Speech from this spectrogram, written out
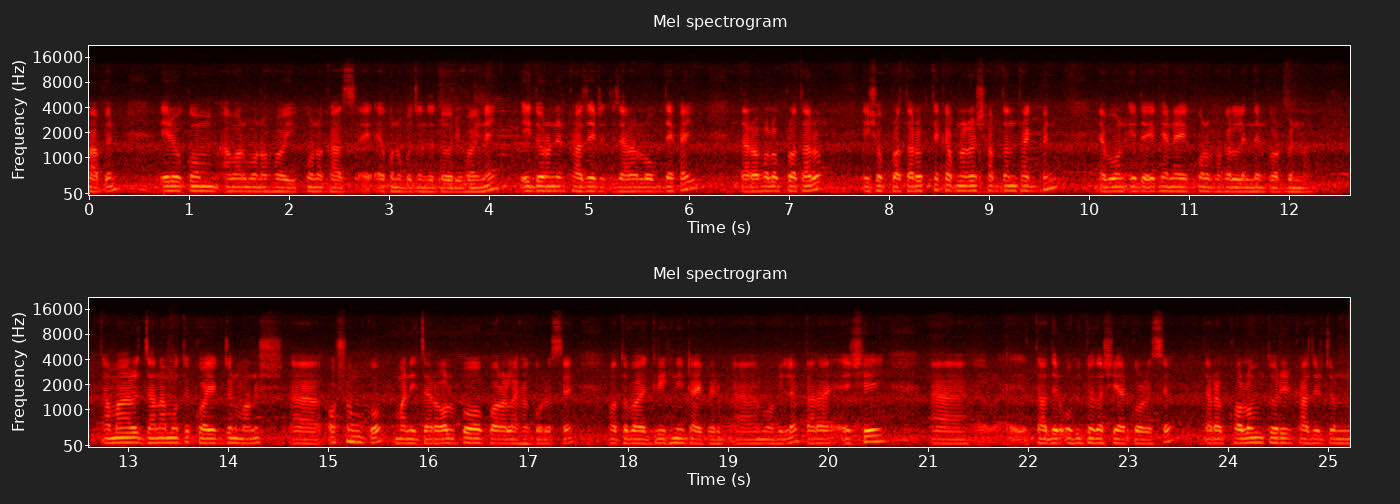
পাবেন। এরকম আমার মনে হয় কোনো কাজ এখনও পর্যন্ত তৈরি হয় নাই। এই ধরনের কাজের যারা লোভ দেখায়, তারা হলো প্রতারক। এইসব প্রতারক থেকে আপনারা সাবধান থাকবেন এবং এদের এখানে কোনো প্রকার লেনদেন করবেন না। আমার জানা মতে কয়েকজন মানুষ অসংখ্য মানে যারা অল্প পড়ালেখা করেছে অথবা গৃহিণী টাইপের মহিলা, তারা এসেই তাদের অভিজ্ঞতা শেয়ার করেছে। তারা কলম তৈরির কাজের জন্য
